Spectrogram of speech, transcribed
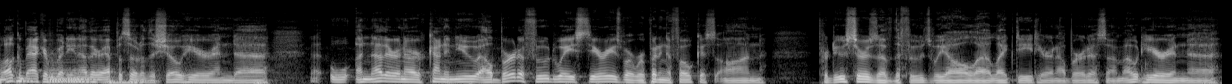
Welcome back, everybody. Another episode of the show here, and uh, another in our kind of new Alberta Foodways series where we're putting a focus on producers of the foods we all uh, like to eat here in Alberta. So I'm out here in uh,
